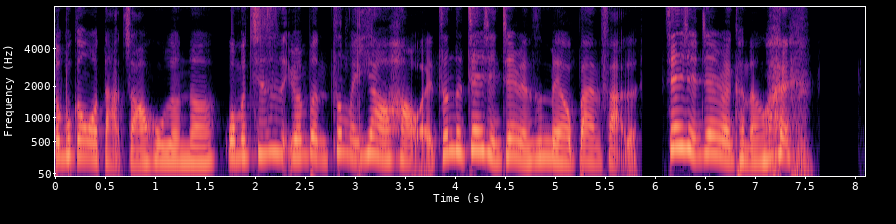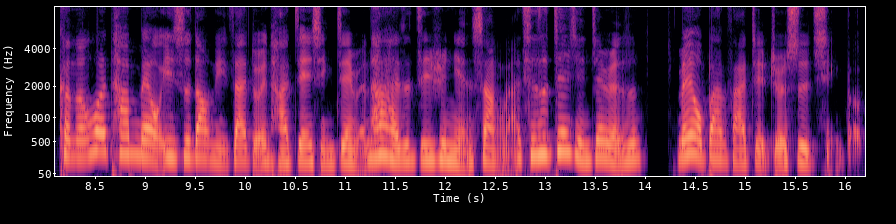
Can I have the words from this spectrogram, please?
都不跟我打招呼了呢？我们其实原本这么要好，诶真的渐行渐远是没有办法的。渐行渐远可能会，可能会他没有意识到你在对他渐行渐远，他还是继续粘上来。其实渐行渐远是没有办法解决事情的，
